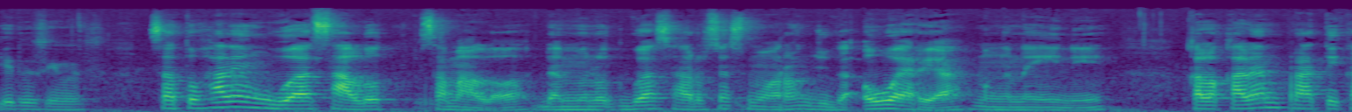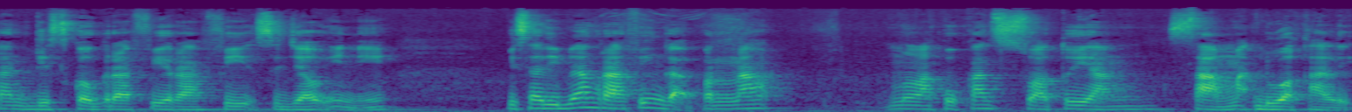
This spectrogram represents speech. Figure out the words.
gitu sih mas. Satu hal yang gua salut sama lo dan menurut gua seharusnya semua orang juga aware ya mengenai ini. Kalau kalian perhatikan diskografi Raffi sejauh ini, bisa dibilang Raffi nggak pernah melakukan sesuatu yang sama dua kali.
